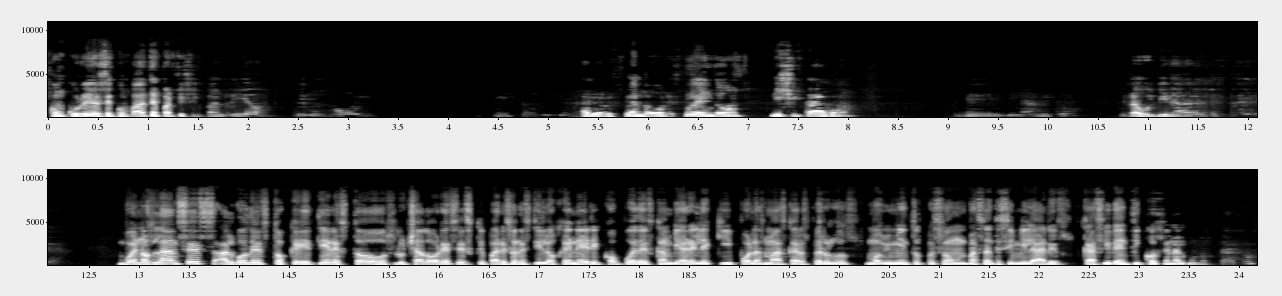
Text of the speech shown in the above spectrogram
concurrido ese combate, participan Río, Demon Boy, Visionario, Resplandor, Estruendo, Nishikawa, eh, Dinámico, Raúl Vidal, buenos lances. Algo de esto que tiene estos luchadores es que parece un estilo genérico, puedes cambiar el equipo, las máscaras, pero los movimientos pues son bastante similares, casi idénticos en algunos casos.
